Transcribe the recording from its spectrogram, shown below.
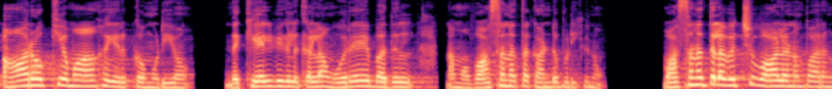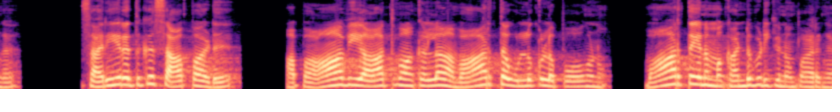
ஆரோக்கியமாக இருக்க முடியும்? இந்த கேள்விகளுக்கெல்லாம் ஒரே பதில் நம்ம வசனத்தை கண்டுபிடிக்கணும். வசனத்தில் வச்சு வாழணும் பாருங்க. சரீரத்துக்கு சாப்பாடு அப்போ ஆவி ஆத்மாக்கெல்லாம் வார்த்தை உள்ளுக்குள்ளே போகணும். வார்த்தையை நம்ம கண்டுபிடிக்கணும் பாருங்க.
